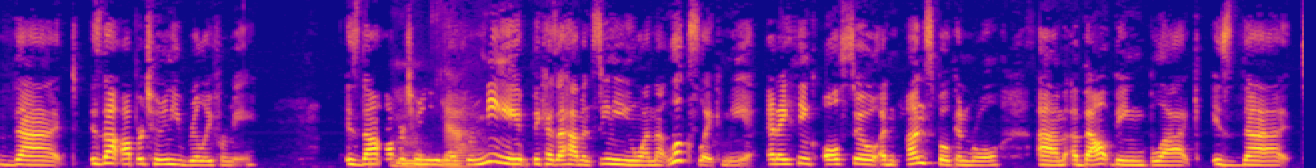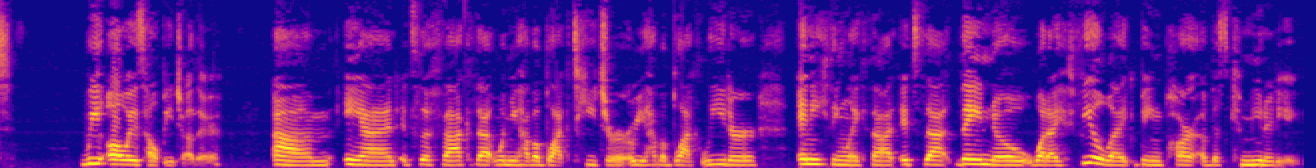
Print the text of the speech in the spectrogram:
that is that opportunity really for me? is that mm, opportunity mm, yeah. there for me because I haven't seen anyone that looks like me. And I think also an unspoken rule um, about being black is that we always help each other. Um, and it's the fact that when you have a black teacher or you have a black leader, anything like that, it's that they know what I feel like being part of this community.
